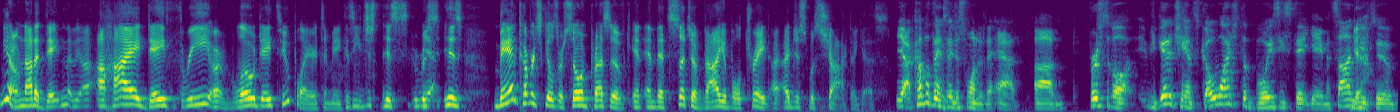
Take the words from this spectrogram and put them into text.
you know, not a day, a high day three or low day two player to me because he just his Yeah. his man coverage skills are so impressive and, and that's such a valuable trait. I, I just was shocked. I guess. Yeah, a couple things I just wanted to add. Um, first of all, if you get a chance, go watch the Boise State game. It's on Yeah. YouTube.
